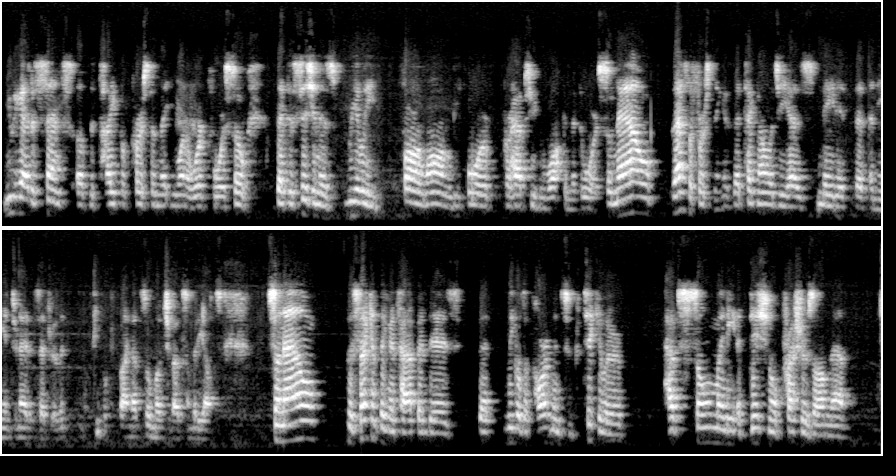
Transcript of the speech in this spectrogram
You get a sense of the type of person that you want to work for. So that decision is really far along before perhaps you can walk in the door. So now that's the first thing is that technology has made it that and the internet, et cetera, that people can find out so much about somebody else. So now the second thing that's happened is that legal departments in particular have so many additional pressures on them.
